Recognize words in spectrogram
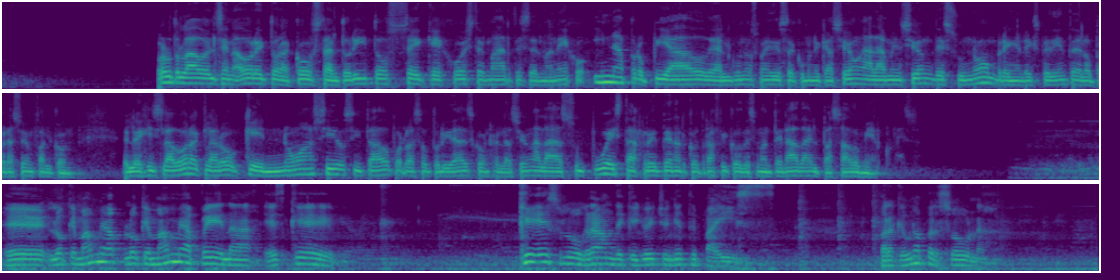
Por otro lado, el senador Héctor Acosta, el Torito, se quejó este martes del manejo inapropiado de algunos medios de comunicación a la mención de su nombre en el expediente de la Operación Falcón. El legislador aclaró que no ha sido citado por las autoridades con relación a la supuesta red de narcotráfico desmantelada el pasado miércoles. Eh, lo, que más me, lo que más me apena es que, ¿qué es lo grande que yo he hecho en este país para que una persona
